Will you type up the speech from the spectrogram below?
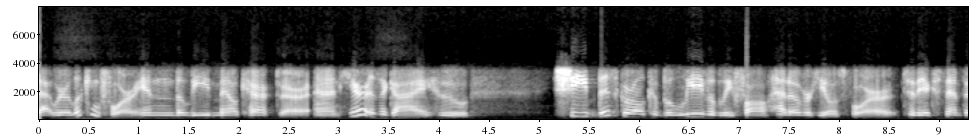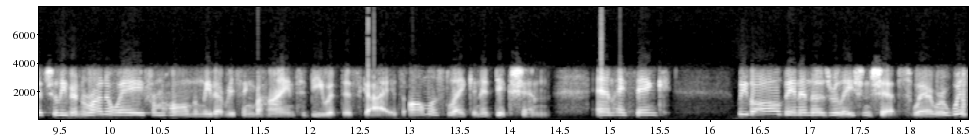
that we're looking for in the lead male character. And here is a guy who she this girl could believably fall head over heels for to the extent that she'll even run away from home and leave everything behind to be with this guy. It's almost like an addiction. And I think we've all been in those relationships where we're with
